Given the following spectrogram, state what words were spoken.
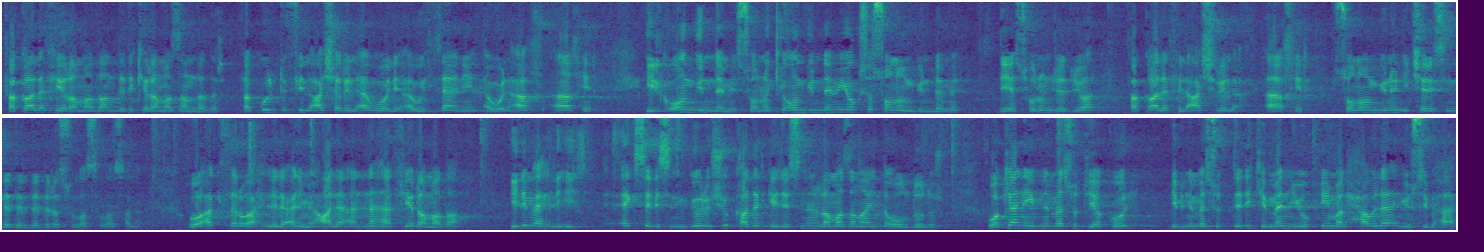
Fekale fi Ramazan dedi ki Ramazan'dadır. Fekultu fil aşeril evveli evil thani evil ahir. İlk 10 günde mi, sonraki 10 günde mi yoksa son 10 günde mi diye sorunca diyor. Fekale fil aşril ahir. Son 10 günün içerisindedir dedi Resulullah sallallahu aleyhi ve sellem. Ekseru ehlil ilmi ala enneha fi Ramazan. İlim ehli ekserisinin görüşü Kadir gecesinin Ramazan ayında olduğudur. Kâne İbn Mesud yakul İbn Mesud dedi ki men yuqimel havle yusibha.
